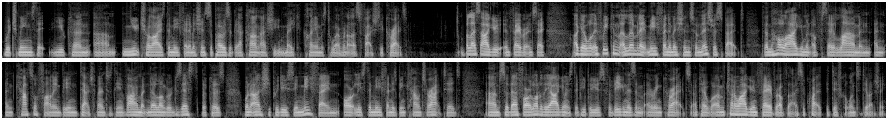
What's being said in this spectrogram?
which means that you can um, neutralize the methane emissions. Supposedly, I can't actually make a claim as to whether or not that's factually correct. But let's argue in favor and say, okay, well, if we can eliminate methane emissions from this respect, then the whole argument of, say, lamb and, and, and cattle farming being detrimental to the environment no longer exists because we're not actually producing methane, or at least the methane is being counteracted. Um, so, therefore, a lot of the arguments that people use for veganism are incorrect. Okay, well, I'm trying to argue in favor of that. It's a quite a difficult one to do, actually.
